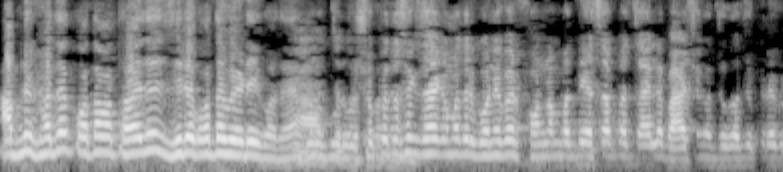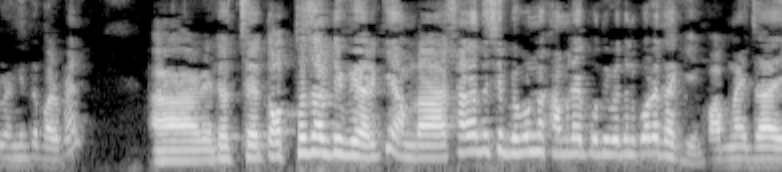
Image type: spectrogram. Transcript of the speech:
আপনার সাথে কথাবার্তা হয় যে জিরে কথা বেড়েই কথা আচ্ছা, সুপ্রিয় দর্শক যাই আমাদের গণিবের ফোন নাম্বার দিয়ে আছে আপনারা চাইলে ভাইয়ের সঙ্গে যোগাযোগ করে এগুলো নিতে পারবেন। আর এটা হচ্ছে তথ্যজাল টিভি আর কি। আমরা সারা দেশে বিভিন্ন খামড়ায় প্রতিবেদন করে থাকি। পাবনায় যাই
